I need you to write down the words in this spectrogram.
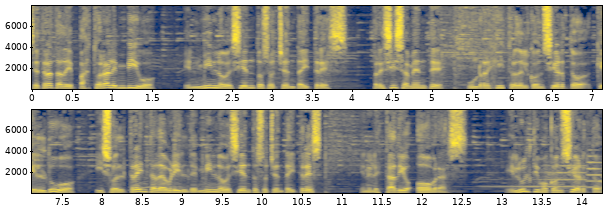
Se trata de Pastoral en Vivo, en 1983. Precisamente un registro del concierto que el dúo hizo el 30 de abril de 1983 en el Estadio Obras. El último concierto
